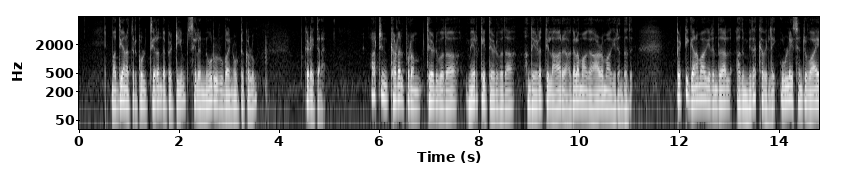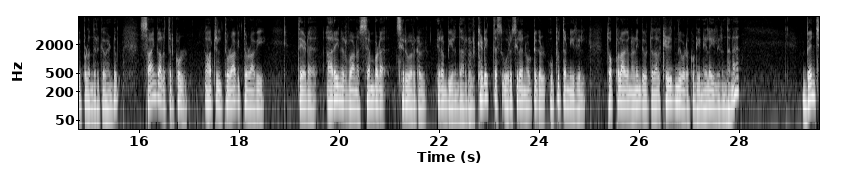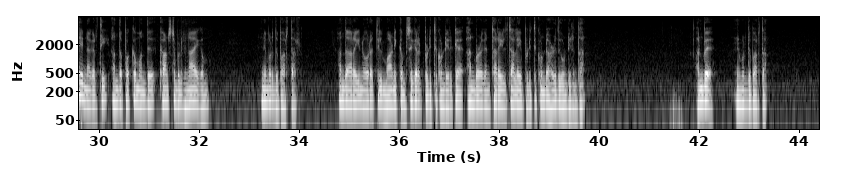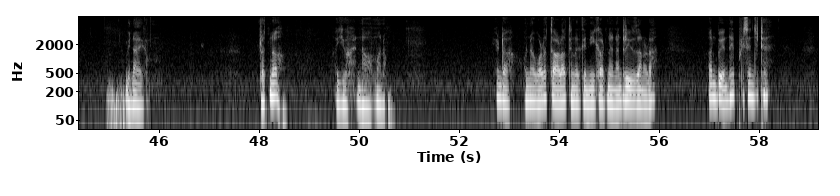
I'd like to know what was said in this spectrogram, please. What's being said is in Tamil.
மத்தியானத்திற்குள் திறந்த பெட்டியும் சில நூறு ரூபாய் நோட்டுகளும் கிடைத்தன. ஆற்றின் கடல்புறம் தேடுவதா மேற்கே தேடுவதா அந்த இடத்தில் ஆறு அகலமாக ஆழமாக இருந்தது. பெட்டி கனமாக இருந்தால் அது மிதக்கவில்லை. உள்ளே சென்று வாயை பிளந்திருக்க வேண்டும். சாயங்காலத்திற்குள் ஆற்றில் துழாவி துழாவி தேட அரை நிர்வாண செம்பட சிறுவர்கள் நிரம்பியிருந்தார்கள். கிடைத்த ஒரு சில நோட்டுகள் உப்பு தண்ணீரில் தொப்பலாக நனைந்து விட்டதால் கிழிந்து விடக்கூடிய நிலையில் இருந்தன. பெஞ்சை நகர்த்தி அந்த பக்கம் வந்து கான்ஸ்டபிள் விநாயகம் நிமிர்ந்து பார்த்தார். அந்த அறையின் ஓரத்தில் மாணிக்கம் சிகரெட் பிடித்து கொண்டிருக்க அன்பழகன் தரையில் தலையை பிடித்து கொண்டு அழுது கொண்டிருந்தான். அன்பே நிமிர்ந்து பார்த்தான். விநாயகம். ரத்னா ஐயோ என்ன அவமானம். ஏண்டா உன்னை வளர்த்த ஆளாத்தினருக்கு நீ காட்டின நன்றி இதுதானடா? அன்பு என்ன இப்படி செஞ்சிட்ட?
